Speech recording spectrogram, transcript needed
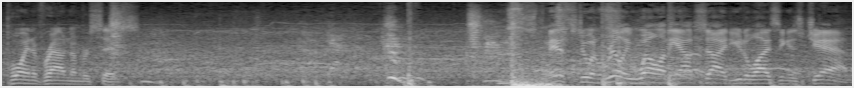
Halfway point of round number six. Smith's doing really well on the outside, utilizing his jab.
